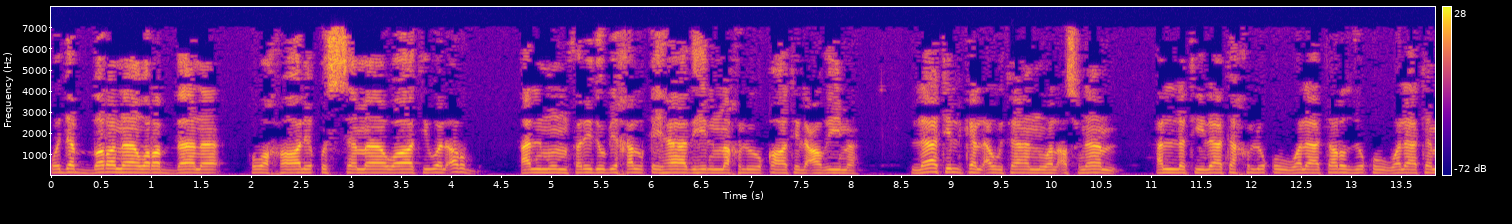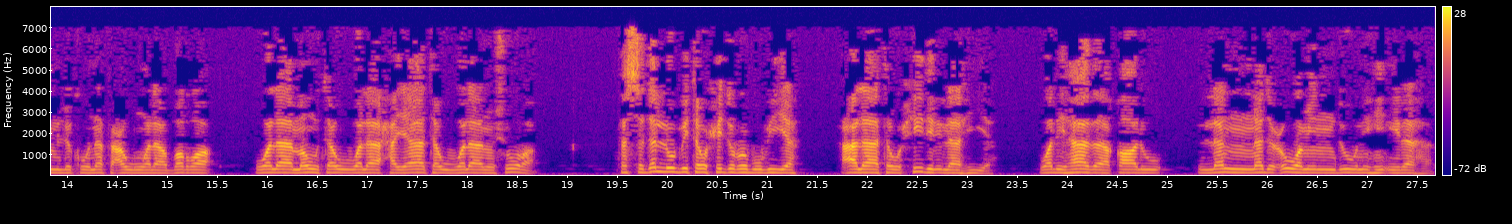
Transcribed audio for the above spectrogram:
ودبرنا وربانا هو خالق السماوات والأرض. المنفرد بخلق هذه المخلوقات العظيمة لا تلك الأوثان والأصنام التي لا تخلق ولا ترزق ولا تملك نفعا ولا ضرا ولا موتا ولا حياة ولا نشورا. فاستدلوا بتوحيد الربوبية على توحيد الإلهية ولهذا قالوا لن ندعو من دونه إلها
